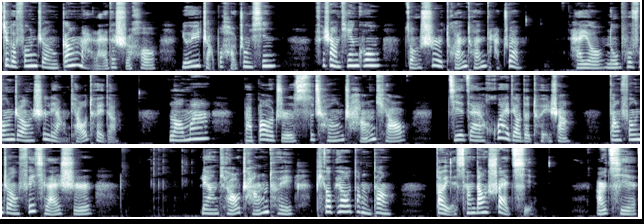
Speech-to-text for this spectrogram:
这个风筝刚买来的时候，由于找不好重心，飞上天空总是团团打转。还有奴仆风筝是两条腿的，老妈把报纸撕成长条。接在坏掉的腿上，当风筝飞起来时，两条长腿飘飘荡荡，倒也相当帅气。而且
